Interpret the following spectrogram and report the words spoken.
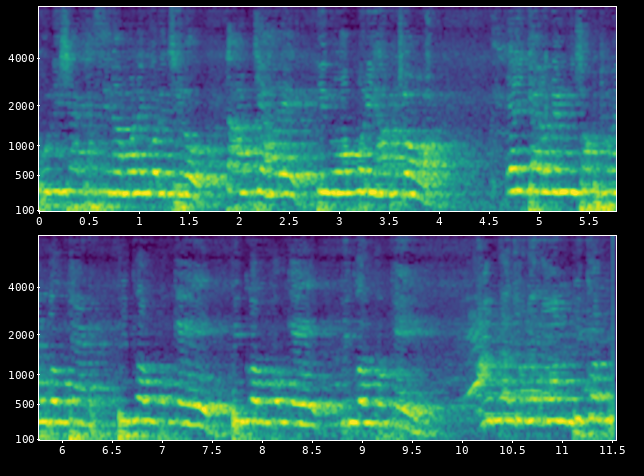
খুনি শেখ হাসিনা মনে করেছিল, তার চেহারে তিনি অপরিহার্য। এই কারণে উনি সবসময় বলতেন, বিকল্পকে বিকল্পকে বিকল্পকে। আমরা জনগণ বিকল্প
